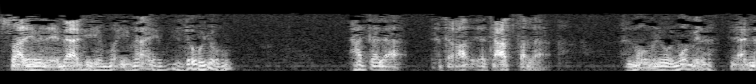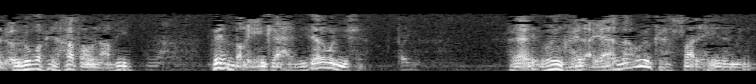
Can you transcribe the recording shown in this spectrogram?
الصالح من عبادهم وإمائهم يزوجهم حتى لا يتعطل المؤمن والمؤمنة لأن العذوبة فيها خطر عظيم. نعم. فينبغي إنكاح الرجال والنساء. طيب. وينكح الأيام وينكح الصالحين من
